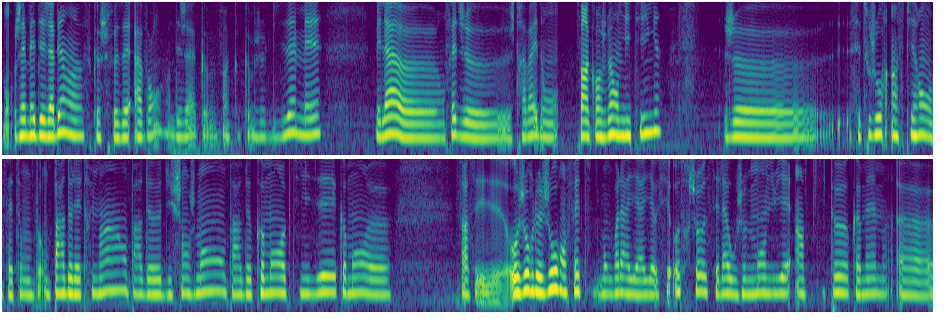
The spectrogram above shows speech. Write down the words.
bon, j'aimais déjà bien hein, ce que je faisais avant, déjà, comme, enfin, comme je le disais, mais, mais là, euh, en fait, je, je travaille dans, enfin, quand je vais en meeting, je, c'est toujours inspirant, en fait. On, parle de l'être humain, on parle de, du changement, on parle de comment optimiser, comment Enfin, c'est au jour le jour, en fait. Bon, voilà, il y, a- il y a aussi autre chose. C'est là où je m'ennuyais un petit peu quand même euh,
